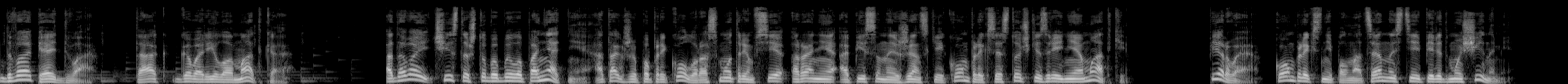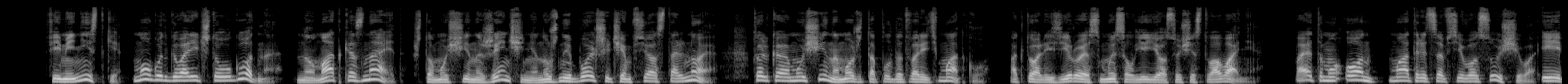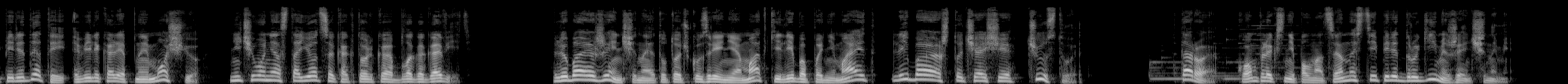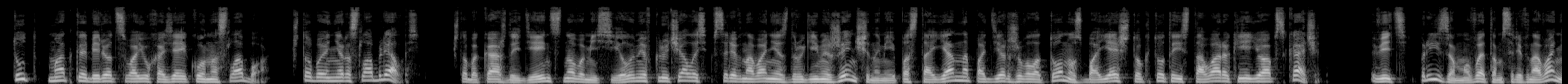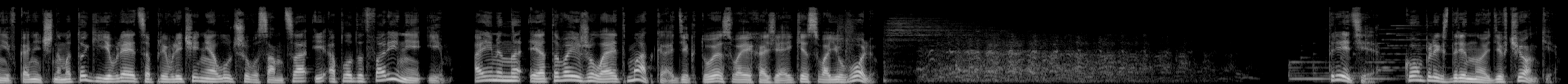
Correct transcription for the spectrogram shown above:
252. Так говорила матка. А давай чисто, чтобы было понятнее, а также по приколу рассмотрим все ранее описанные женские комплексы с точки зрения матки. Первое. Комплекс неполноценности перед мужчинами. Феминистки могут говорить что угодно, но матка знает, что мужчины женщине нужны больше, чем все остальное. Только мужчина может оплодотворить матку, актуализируя смысл ее существования. Поэтому он — матрица всего сущего, и перед этой великолепной мощью ничего не остается, как только благоговеть. Любая женщина эту точку зрения матки либо понимает, либо, что чаще, чувствует. Второе. Комплекс неполноценности перед другими женщинами. Тут матка берет свою хозяйку на слабо, чтобы не расслаблялась, чтобы каждый день с новыми силами включалась в соревнования с другими женщинами и постоянно поддерживала тонус, боясь, что кто-то из товарок ее обскачет. Ведь призом в этом соревновании в конечном итоге является привлечение лучшего самца и оплодотворение им, а именно этого и желает матка, диктуя своей хозяйке свою волю. Третье. Комплекс дрянной девчонки.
